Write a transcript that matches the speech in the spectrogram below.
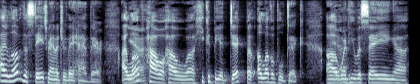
I love the stage manager they had there. I love Yeah. how how uh, he could be a dick, but a lovable dick. Uh, Yeah. When he was saying, uh,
